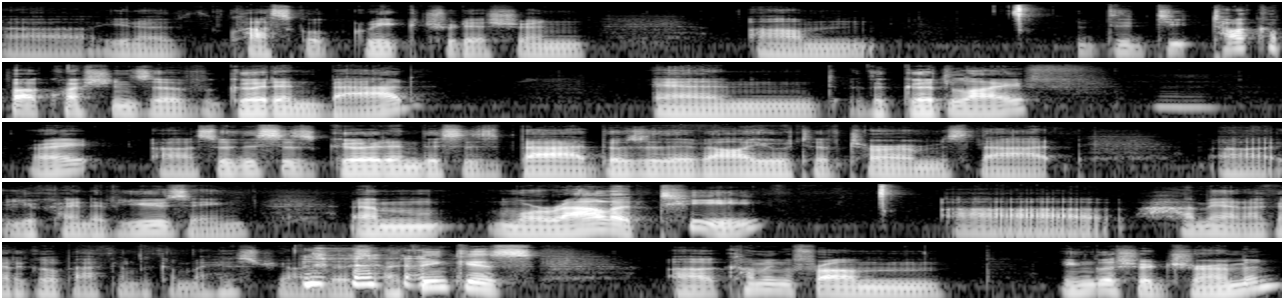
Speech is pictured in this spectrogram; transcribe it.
uh, you know classical Greek tradition. Um, did you talk about questions of good and bad, and the good life, right? Uh, so this is good and this is bad. Those are the evaluative terms that uh, you're kind of using. And morality, uh, ah, man, I got to go back and look at my history on this. I think is uh, coming from English or German,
